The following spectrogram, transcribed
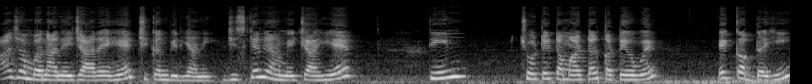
आज हम बनाने जा रहे हैं चिकन बिरयानी जिसके लिए हमें चाहिए तीन छोटे टमाटर कटे हुए एक कप दही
